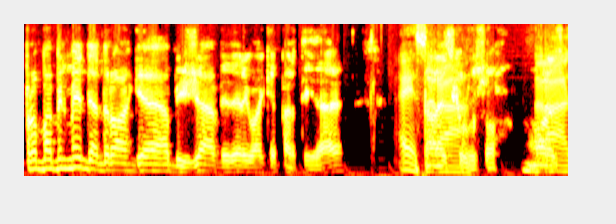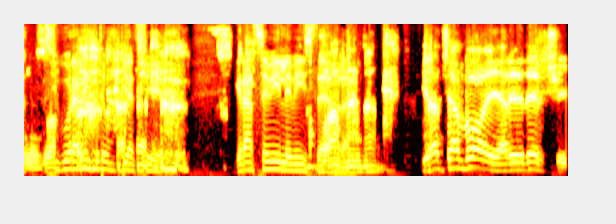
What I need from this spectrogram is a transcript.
Probabilmente andrò anche a Bijan a vedere qualche partita. Eh? Eh, sarà, escluso. sarà escluso. sicuramente un piacere. Grazie mille, mister. Grazie a voi, arrivederci.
